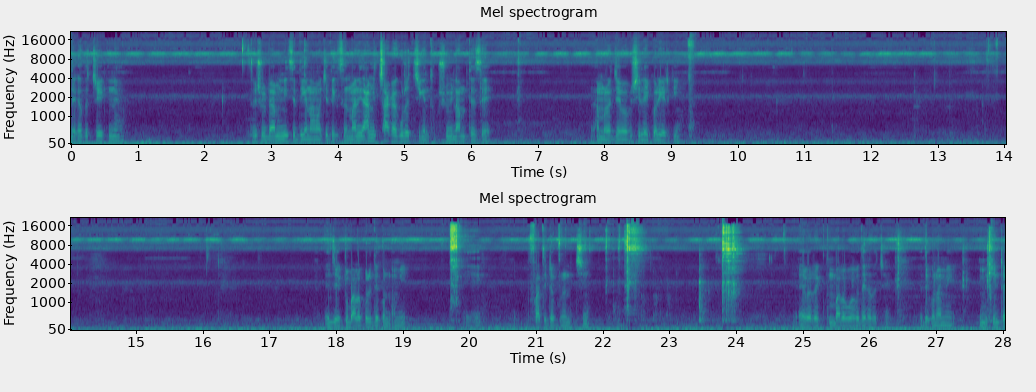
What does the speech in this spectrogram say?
দেখা যাচ্ছে কিনা তো সুইটা আমি নিচের দিকে নামাচ্ছি, দেখছেন? মানে আমি চাকা ঘুরাচ্ছি কিন্তু সুই নামতেছে। আমরা যেভাবে সেলাই করি আর কি। এই যে একটু ভালো করে দেখুন, আমি ফাতিটা করে নিচ্ছি। এবার একদম ভালোভাবে দেখা যাচ্ছে। দেখুন আমি মেশিনটা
